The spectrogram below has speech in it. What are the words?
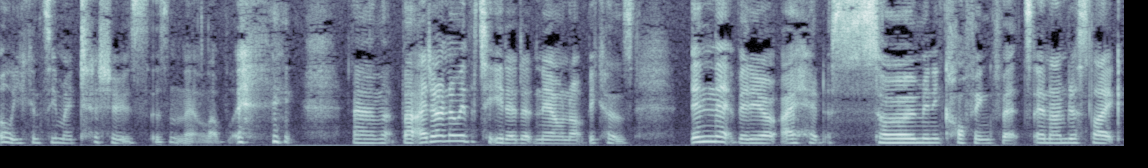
Oh, you can see my tissues. Isn't that lovely? um, but I don't know whether to edit it now or not because in that video I had so many coughing fits and I'm just like,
